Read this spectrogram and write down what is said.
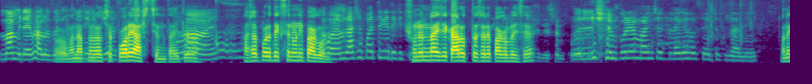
মামিরাই ভালো জানে মানে কোন আপনারা হচ্ছে পরে আসছেন তাই তো? আসার পরে দেখছেন উনি পাগল। আমরা আসার পর থেকে দেখি শুনেন নাই যে কার অত্যাচারে পাগল লিশামপুরের মানুষের লেগে হচ্ছে এটুকু জানি। মানে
